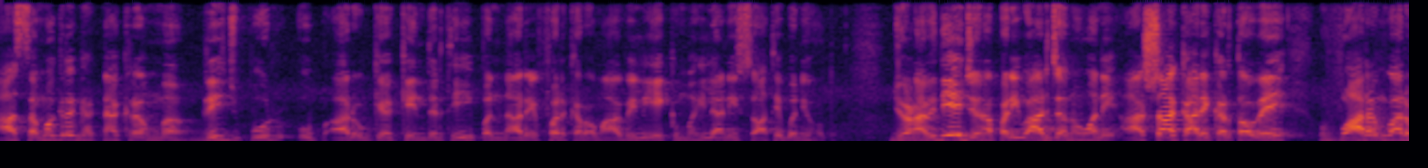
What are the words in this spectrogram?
આ સમગ્ર ઘટનાક્રમ બ્રિજપુર ઉપ આરોગ્ય કેન્દ્રથી પન્ના રેફર કરવામાં આવેલી એક મહિલાની સાથે બન્યો હતો જણાવી દઈએ જેના પરિવારજનો અને આશા કાર્યકર્તાઓએ વારંવાર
